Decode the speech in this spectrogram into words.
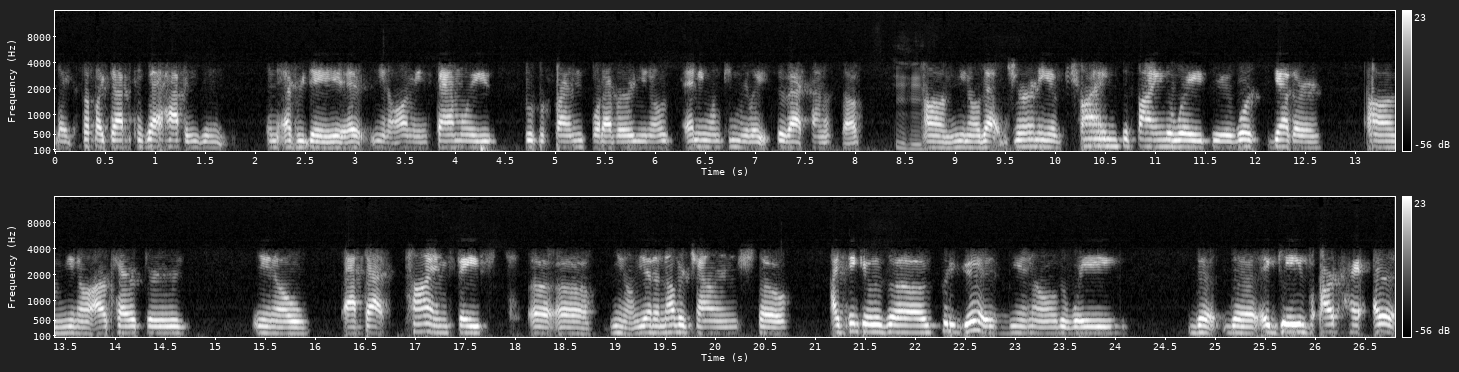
like stuff like that, because that happens in in everyday, you know, I mean, families, group of friends, whatever, you know, anyone can relate to that kind of stuff. Mm-hmm. Um, you know, that journey of trying to find a way to work together. Um, you know, our characters, you know, at that time faced, uh, uh, you know, yet another challenge. So I think it was uh, pretty good, you know, the way the the it gave our uh,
